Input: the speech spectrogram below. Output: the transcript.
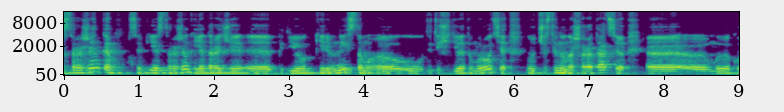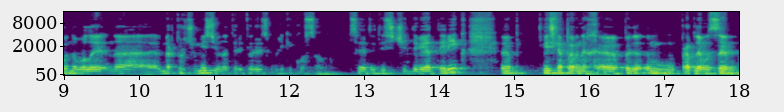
Стороженка, Сергія Стороженка. Я, до речі, е, під його керівництвом е, у 2009 році ну, частину нашу ротацію е, ми виконували на миротворчу місію на території Республіки Косово. Це 2009 рік. Після певних проблем з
